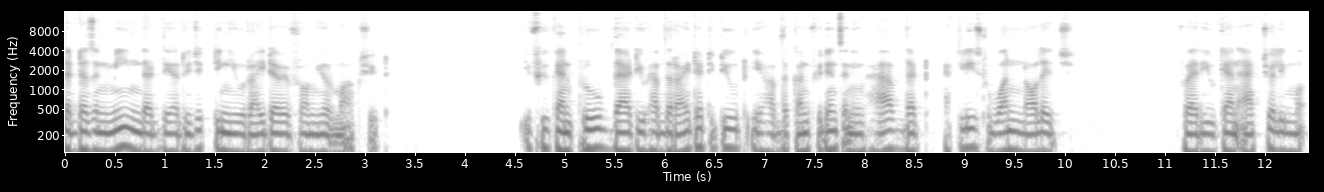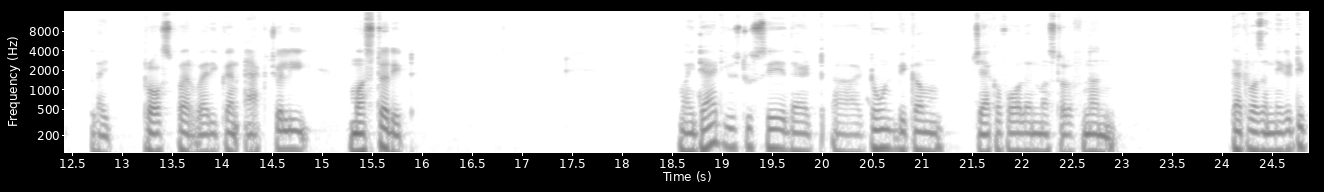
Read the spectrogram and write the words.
that doesn't mean that they are rejecting you right away from your mark sheet. If you can prove that you have the right attitude you have the confidence and you have that at least one knowledge where you can actually like prosper where you can actually muster it. My dad used to say that uh, don't become jack of all and master of none. That was a negative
